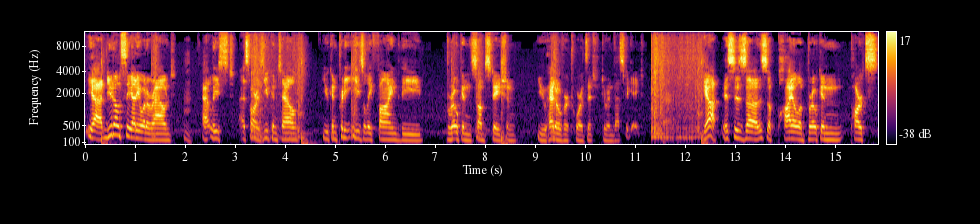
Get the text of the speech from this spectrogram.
Yeah, you don't see anyone around. At least, as far as you can tell, you can pretty easily find the broken substation. You head over towards it to investigate. Yeah, this is uh, this is a pile of broken parts.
